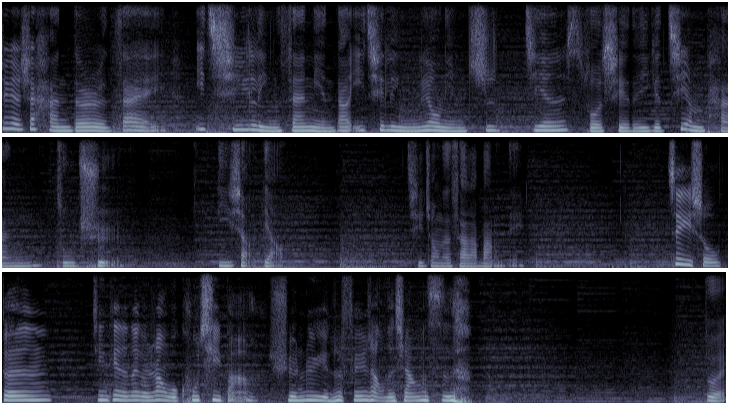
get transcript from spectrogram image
这个是韩德尔在一七零三年到一七零六年之间所写的一个键盘组曲，D 小调，其中的萨拉邦德。这一首跟今天的那个《让我哭泣吧》旋律也是非常的相似，对，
